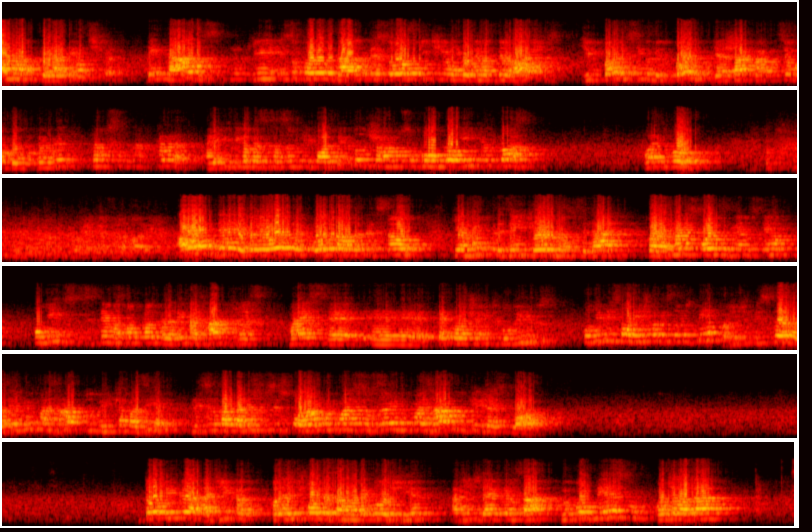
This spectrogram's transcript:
forma terapêutica. Tem casos que isso foi utilizado por pessoas que tinham problemas neuróticos, de pânico, síndrome do pânico, de achar que vai acontecer uma coisa qualquer momento. dá um celular pro cara. Aí ele fica com a sensação de que ele pode o tempo todo chamar um socorro para alguém que ele gosta. Olha que louco. A outra ideia, também outra, outra, outra pressão que é muito presente hoje na sociedade, fazer mais coisas em menos tempo. Por que esses sistemas estão ficando cada vez mais rápidos, mais, mais é, é, é, tecnologicamente evoluídos? Porque principalmente uma questão de tempo. A gente precisa fazer muito mais rápido do que a gente já fazia. Precisa, o capitalismo precisa explorar muito mais o seu sangue, muito mais rápido do que ele já explora. Então fica a dica, quando a gente for pensar numa tecnologia, a gente deve pensar no contexto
